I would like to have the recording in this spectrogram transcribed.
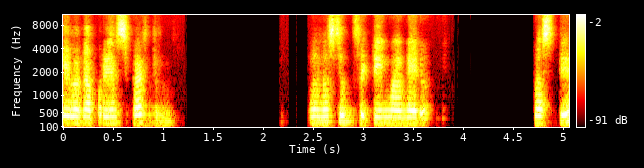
हे बघा प्रेस कट व्यवस्थित फिटिंग वगैरे बसते.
